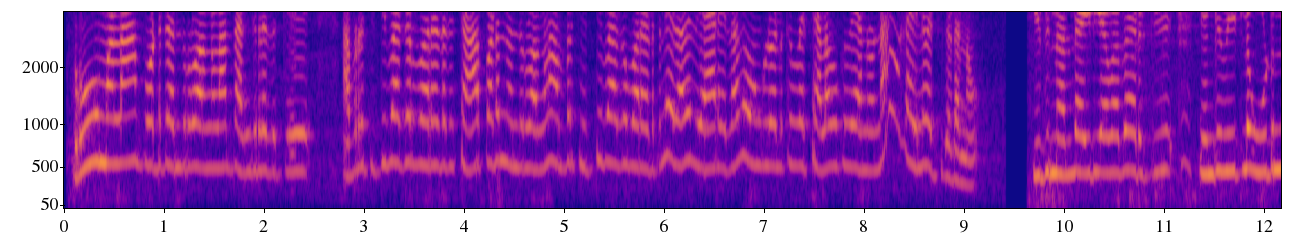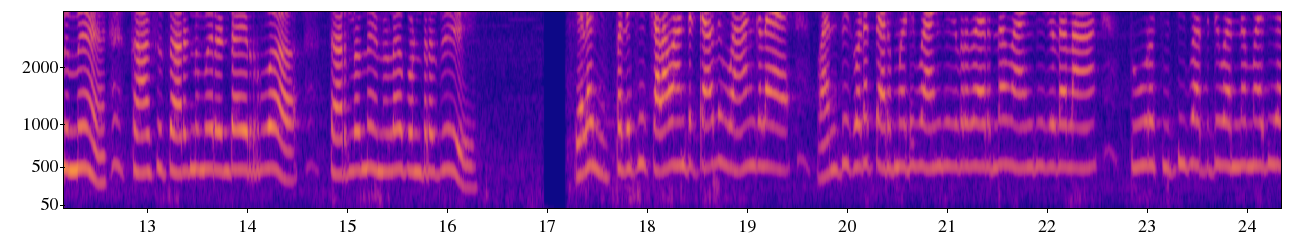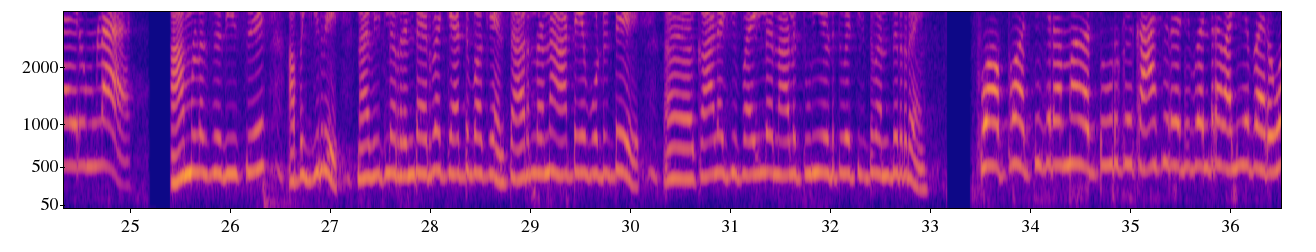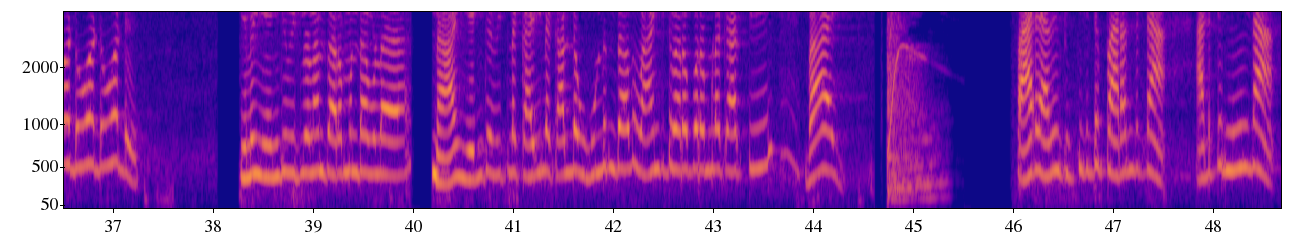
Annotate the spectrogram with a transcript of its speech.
ரூம் எல்லாம் போட்டு தந்துருவாங்களாம் தங்குறதுக்கு அப்புறம் சுத்தி பார்க்க போற இடத்துல சாப்பாடும் தந்துருவாங்க அப்புறம் சுத்தி பார்க்க போற இடத்துல ஏதாவது வேற ஏதாவது உங்களுக்கு வ- செலவுக்கு வேணும்னா கையில வச்சுக்கிடணும் இது நல்ல ஐடியாவா தான் இருக்கு எங்க வீட்ல உடனுமே காசு தரணுமே ரெண்டாயிரம் ரூபா தரலன்னா என்னலாம் பண்றது இல்ல இப்போதைக்கு களவாண்டுட்டாவது வாங்கல வந்து கூட தருமடி வாங்கிக்கிடறதா இருந்தா வாங்கிக்கிடலாம் டூரை சுத்தி பார்த்துட்டு வந்த மாதிரி ஆயிரும்ல ஃபீஸு அப்போ இரு நான் வீட்டில் ரெண்டாயிரம் ரூபாய் கேட்டு பார்க்கேன் தரலன்னா ஆட்டையை போட்டுட்டு காலேஜ் பையில் நாலு துணி எடுத்து வச்சுக்கிட்டு வந்துடுறேன். போ போ சீக்கிரமா டூருக்கு காசு ரெடி பண்ற வழிய பாரு. ஓடு ஓடு ஓடு. இல்ல எங்க வீட்ல எல்லாம் தர மாட்டாவல. நான் எங்க வீட்ல கையில கல்ல உளுந்தாவது வாங்கிட்டு வர போறோம்ல கார்த்தி. பாய். பாரு அவன் பிச்சுக்கிட்டு பறந்துட்டான். அடுத்து நீதான்.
